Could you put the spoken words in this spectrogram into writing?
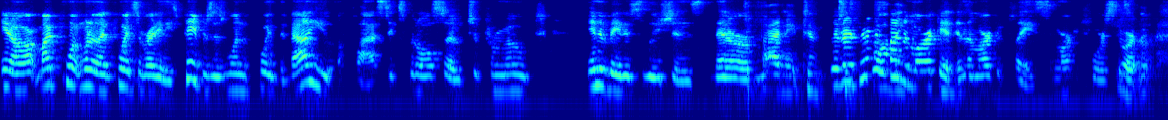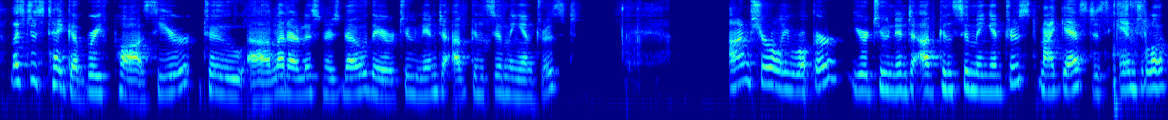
you know, my point, one of my points of writing these papers is one to point the value of plastics, but also to promote innovative solutions that are finding to, that are driven by the market and the marketplace, and market forces. Sure. Let's just take a brief pause here to uh, let our listeners know they're tuned into Of Consuming Interest. I'm Shirley Rooker. You're tuned into Of Consuming Interest. My guest is Angela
